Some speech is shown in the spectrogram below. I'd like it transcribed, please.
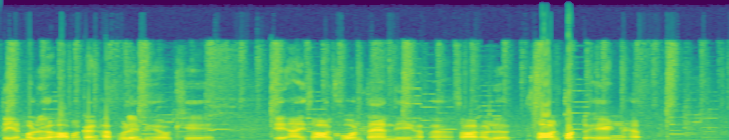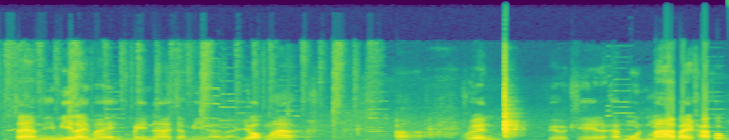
เตรียมเอาเรือออกเหมือนกันครับผู้เล่น PLK AI ซ้อนโคนแต้มนี้ครับอ่าซ้อนเอาเรือซ้อนกดตัวเองนะครับ แต้มนี้มีอะไรไหมไม่น่าจะมีอะไรโยกมา ผู้เล่น PLK นะครับ หมุนม้าไปครับผม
